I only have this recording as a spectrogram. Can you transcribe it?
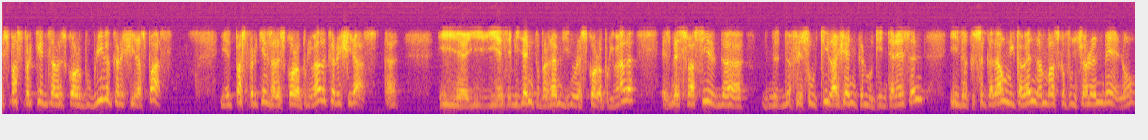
És pas perquè ets a l'escola pública que reixiràs pas. I és pas perquè ets a l'escola privada que reixiràs. Eh? I, eh, i, i és evident que, per exemple, dins una escola privada és més fàcil de, de, de fer sortir la gent que no t'interessen i de se quedar únicament amb els que funcionen bé, no?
